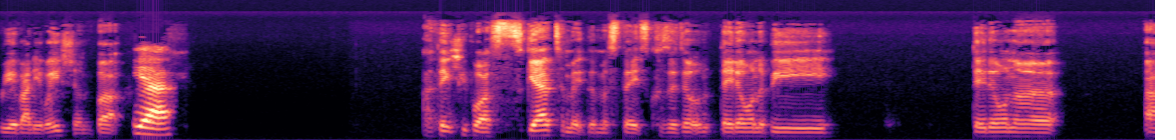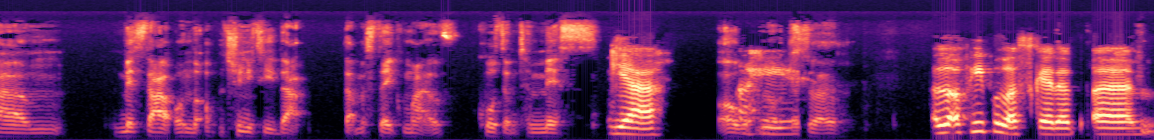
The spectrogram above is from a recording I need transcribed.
reevaluation. But Yeah. I think people are scared to make the mistakes because they don't they don't want to be they don't want to um, miss out on the opportunity that that mistake might have caused them to miss Yeah. or I hear you. whatnot. So A lot of people are scared of um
